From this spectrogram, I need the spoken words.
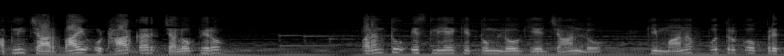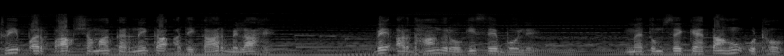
अपनी चारपाई उठाकर चलो फिरो। परंतु इसलिए कि तुम लोग ये जान लो कि मानव पुत्र को पृथ्वी पर पाप क्षमा करने का अधिकार मिला है। वे अर्धांग रोगी से बोले, मैं तुमसे कहता हूँ, उठो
